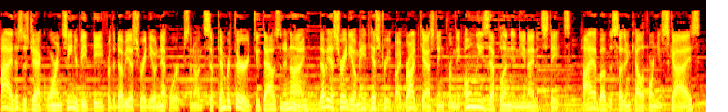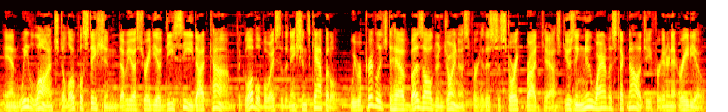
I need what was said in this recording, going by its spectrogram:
Hi, this is Jack Warren, Senior VP for the WS Radio Networks, and on September 3rd, 2009, WS Radio made history by broadcasting from the only Zeppelin in the United States, high above the Southern California skies, and we launched a local station, WSRadioDC.com, the global voice of the nation's capital. We were privileged to have Buzz Aldrin join us for this historic broadcast using new wireless technology for Internet radio.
